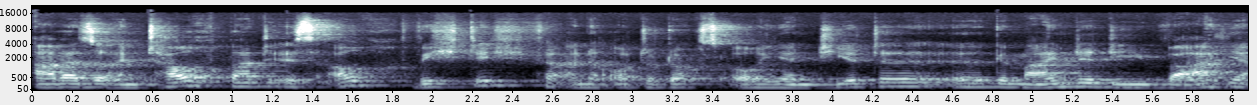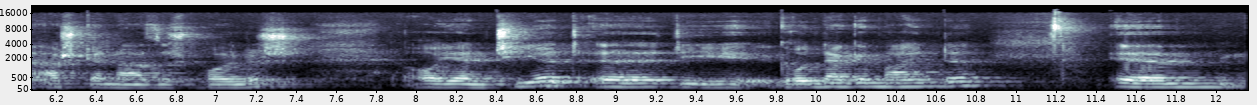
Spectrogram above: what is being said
Aber so ein Tauchbad ist auch wichtig für eine orthodox orientierte äh, Gemeinde, die war hier aschkenasisch-polnisch orientiert, äh, die Gründergemeinde, ähm,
